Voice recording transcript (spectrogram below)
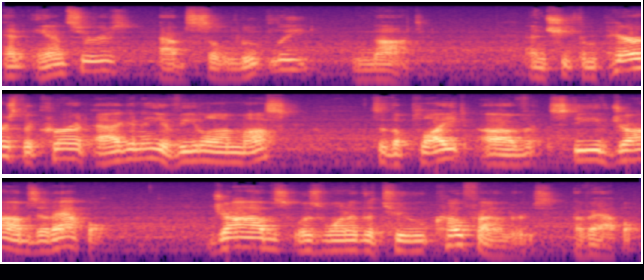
and answers absolutely not. And she compares the current agony of Elon Musk to the plight of Steve Jobs at Apple. Jobs was one of the two co-founders of Apple.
